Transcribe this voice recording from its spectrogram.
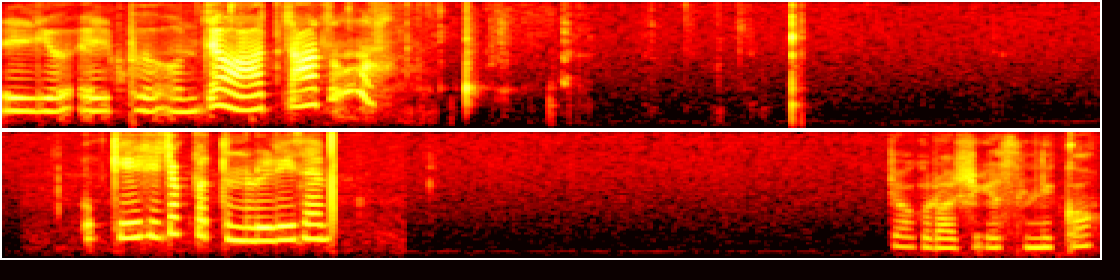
인류, 엘프. 언제 와? 짜증나. 오케이, 시작 버튼 눌리셈. 시작을 하시겠습니까?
